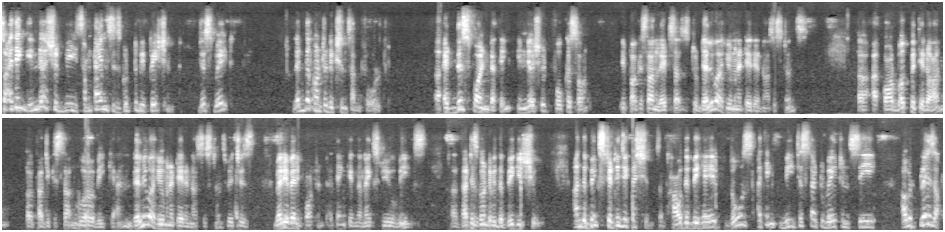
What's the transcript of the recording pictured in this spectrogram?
so I think India should be sometimes it's good to be patient. Just wait. Let the contradictions unfold. Uh, at this point, I think India should focus on, if Pakistan lets us, to deliver humanitarian assistance uh, or work with Iran or Tajikistan, whoever we can, deliver humanitarian assistance, which is very, very important, I think, in the next few weeks. Uh, that is going to be the big issue. And the big strategic questions of how they behave, those I think we just have to wait and see how it plays out.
